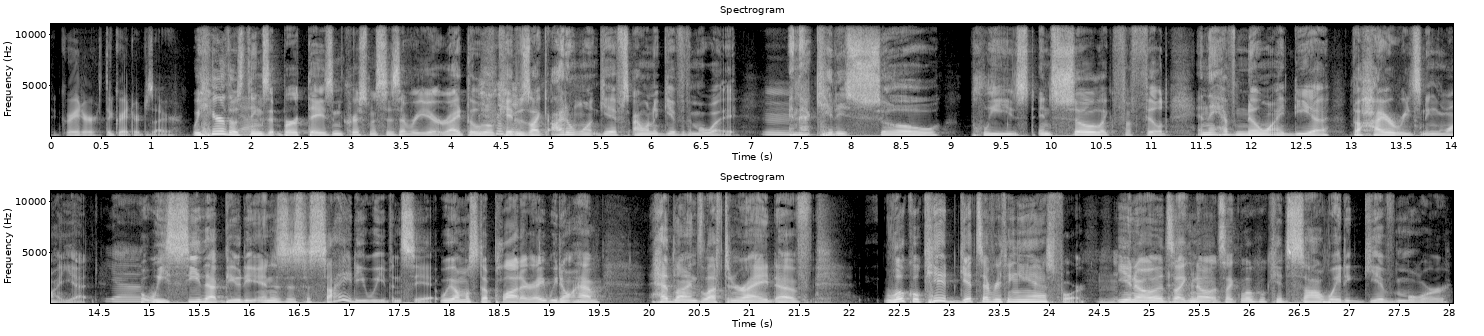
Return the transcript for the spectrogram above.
the greater, the greater desire. We hear those Yeah. things at birthdays and Christmases every year, right? The little kid who's like, I don't want gifts, I want to give them away. Mm. And that kid is so pleased and so like fulfilled. And they have no idea the higher reasoning why yet. Yeah. But we see that beauty. And as a society, we even see it. We almost applaud it, right? We don't have headlines left and right of local kid gets everything he asked for. You know, it's like, no, it's like local kid saw a way to give more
